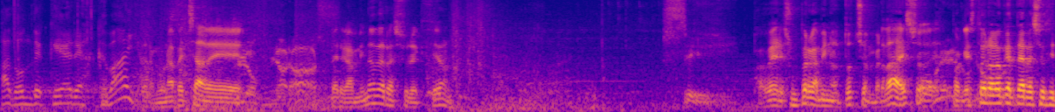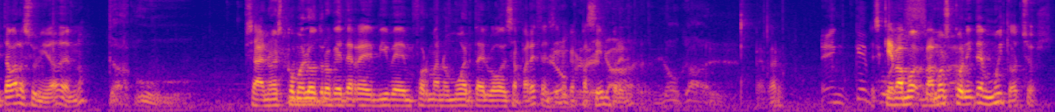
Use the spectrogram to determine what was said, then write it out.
¿A dónde quieres que vaya? Tenemos una fecha de... Pergamino de resurrección. Sí. A ver, es un pergamino tocho, en verdad, eso, ¿eh? Porque esto era lo que te resucitaba las unidades, ¿no? Tabú. O sea, no es como el otro que te revive en forma no muerta y luego desaparece, sino que es para siempre, ¿no? Logregar, Logal. Pero claro. ¿En qué Es que vamos, vamos con ítems muy tochos.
